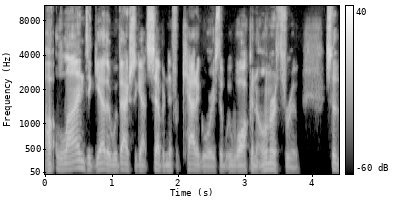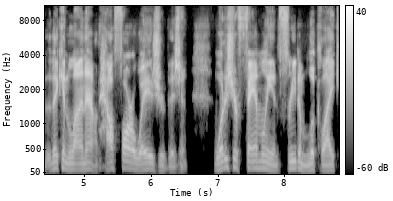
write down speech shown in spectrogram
Uh, aligned together. We've actually got seven different categories that we walk an owner through so that they can line out how far away is your vision? What does your family and freedom look like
